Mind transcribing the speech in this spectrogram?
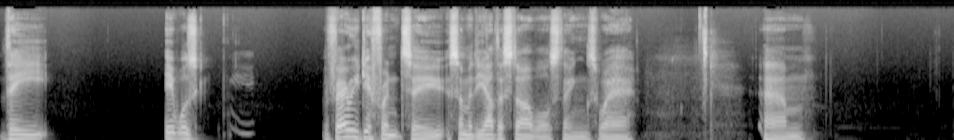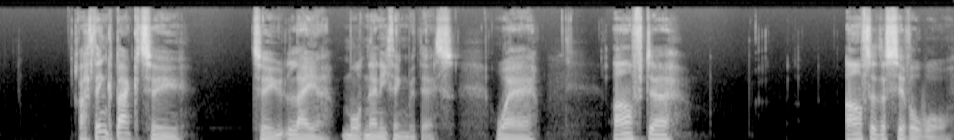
The it was very different to some of the other Star Wars things where um I think back to to Leia more than anything with this, where after after the Civil War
